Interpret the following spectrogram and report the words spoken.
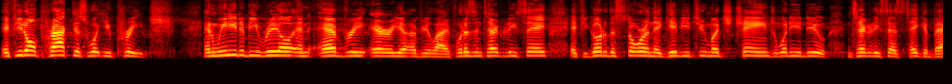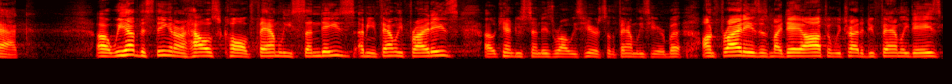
If you don't practice what you preach, and we need to be real in every area of your life. What does integrity say? If you go to the store and they give you too much change, what do you do? Integrity says, take it back. Uh, we have this thing in our house called Family Sundays. I mean, Family Fridays. Uh, we can't do Sundays, we're always here, so the family's here. But on Fridays is my day off, and we try to do family days.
